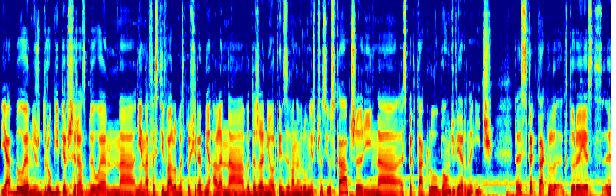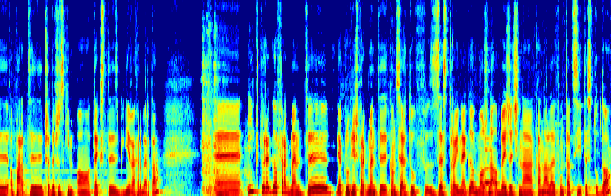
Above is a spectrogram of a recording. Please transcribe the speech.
Ja byłem już drugi, pierwszy raz byłem na, nie na festiwalu bezpośrednio, ale na wydarzeniu organizowanym również przez Juska, czyli na spektaklu Bądź wierny idź. To jest spektakl, który jest y, oparty przede wszystkim o teksty Zbigniewa Herberta. E, I którego fragmenty, jak również fragmenty koncertów ze strojnego, można obejrzeć na kanale Fundacji Testudo.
